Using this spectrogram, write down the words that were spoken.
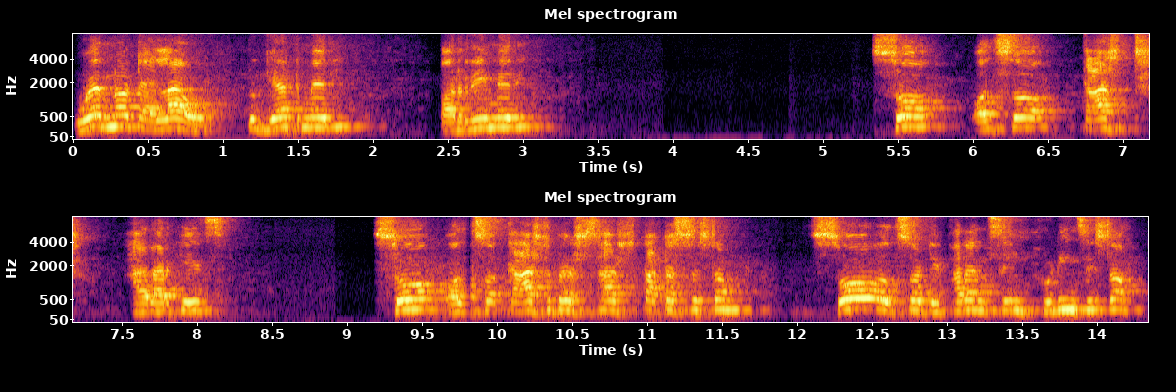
were not allowed to get married or remarry. So also caste hierarchies. So also caste-based status system. So also difference in fooding system.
